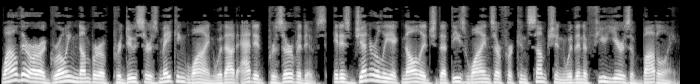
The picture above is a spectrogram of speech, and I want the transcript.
While there are a growing number of producers making wine without added preservatives, it is generally acknowledged that these wines are for consumption within a few years of bottling.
